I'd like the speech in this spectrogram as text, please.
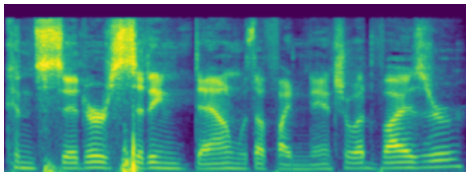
consider sitting down with a financial advisor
